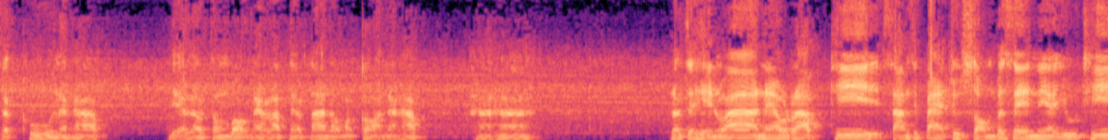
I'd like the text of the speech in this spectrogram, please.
สักครู่นะครับ เดี๋ยวเราต้องบอกแนวรับแนวต้านออกมาก่อนนะครับอ่าฮะ เราจะเห็นว่าแนวรับที่ 38.2%เนี่ยอยู่ที่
